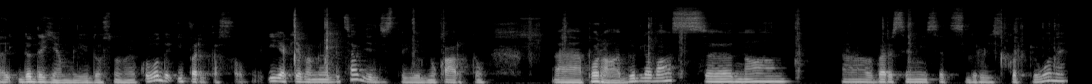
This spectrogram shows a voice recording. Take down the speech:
Е, Додаємо їх до основної колоди і перетасовую. І як я вам і обіцяв, я дістаю одну карту е, пораду для вас е, на вересень місяць, дорогі скорпіони,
